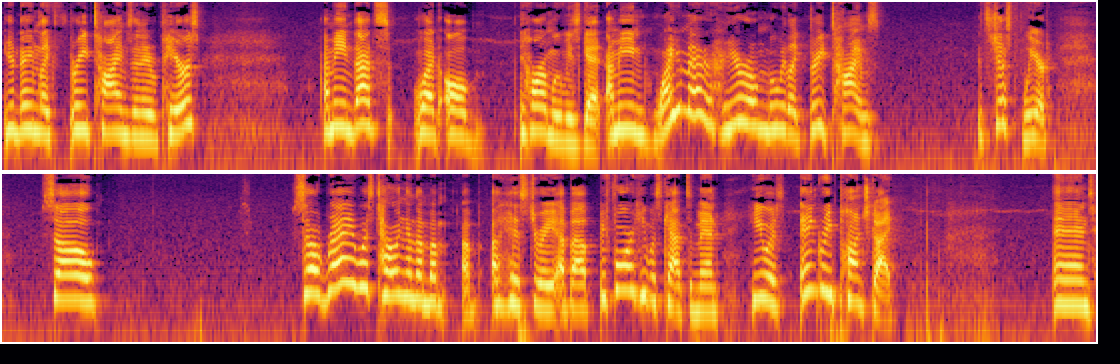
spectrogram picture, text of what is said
your name like three times and it appears. I mean, that's what all horror movies get. I mean, why you at a hero movie like three times? It's just weird. So, so Ray was telling them a, a, a history about before he was Captain Man, he was Angry Punch Guy. And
